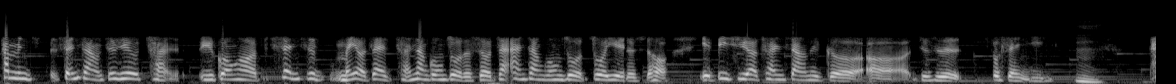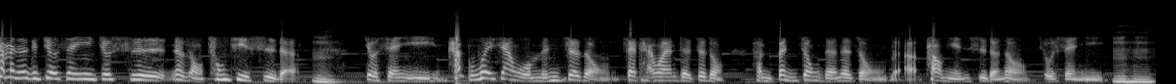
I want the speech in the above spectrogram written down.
他们身上这些船渔工哦，甚至没有在船上工作的时候，在岸上工作作业的时候，也必须要穿上那个呃，就是救生衣。嗯。他们那个救生衣就是那种充气式的，嗯，救生衣，它不会像我们这种在台湾的这种很笨重的那种呃泡棉式的那种救生衣，嗯哼，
